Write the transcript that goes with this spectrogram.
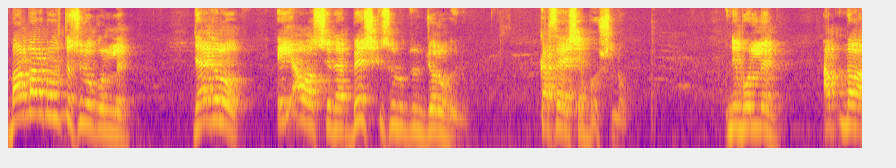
বারবার বলতে শুরু করলেন। দেখা গেল, এই আওয়াজ শুনে বেশ কিছু লোকজন জড়ো হইল। কাছে এসে বসল। উনি বললেন, আপনারা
